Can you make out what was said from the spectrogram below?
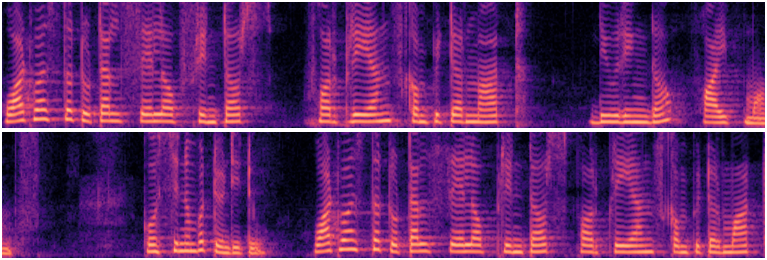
What was the total sale of printers for Priyan's Computer Mart during the 5 months? Question number 22. What was the total sale of printers for Priyan's Computer Mart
